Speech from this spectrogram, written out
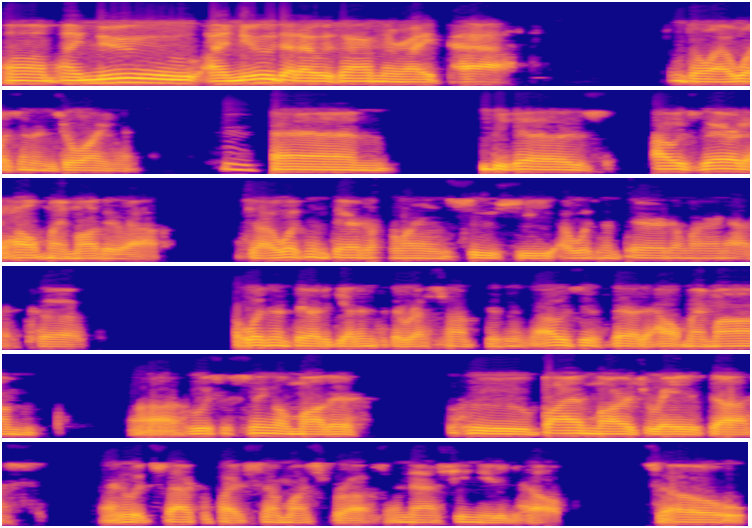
um, I knew I knew that I was on the right path, though I wasn't enjoying it, hmm. and because I was there to help my mother out. So I wasn't there to learn sushi. I wasn't there to learn how to cook. I wasn't there to get into the restaurant business. I was just there to help my mom, uh, who was a single mother, who by and large raised us and who had sacrificed so much for us, and now she needed help. So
